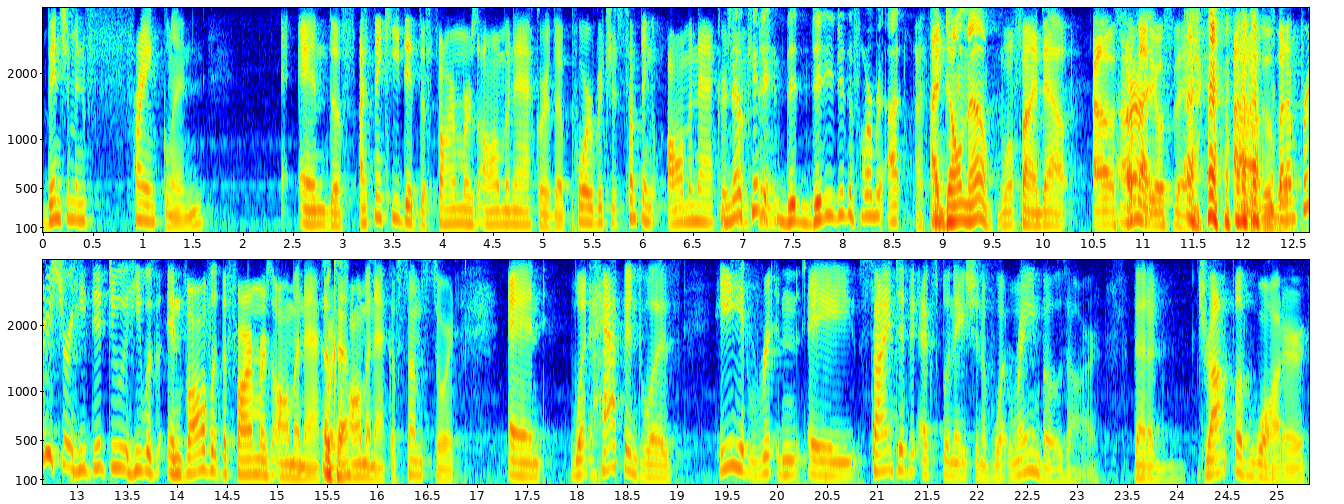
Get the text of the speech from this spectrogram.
benjamin franklin and the i think he did the farmer's almanac or the poor richard something almanac or no something No kidding. Did, did he do the farmer? I, I, think- don't know. We'll find out. Uh, somebody right. will say. Uh, Google but. I'm pretty sure he did do. He was involved with the Farmer's Almanac or Okay. an almanac of some sort. And what happened was he had written a scientific explanation of what rainbows are. That a drop of water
